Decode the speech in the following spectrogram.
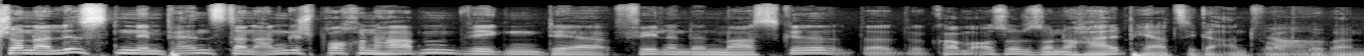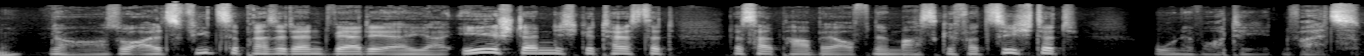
Journalisten den Pence dann angesprochen haben, wegen der fehlenden Maske, da kam auch so, so eine halbherzige Antwort ja, drüber. Ne? Ja, so als Vizepräsident werde er ja eh ständig getestet, deshalb habe er auf eine Maske verzichtet. Ohne Worte jedenfalls.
